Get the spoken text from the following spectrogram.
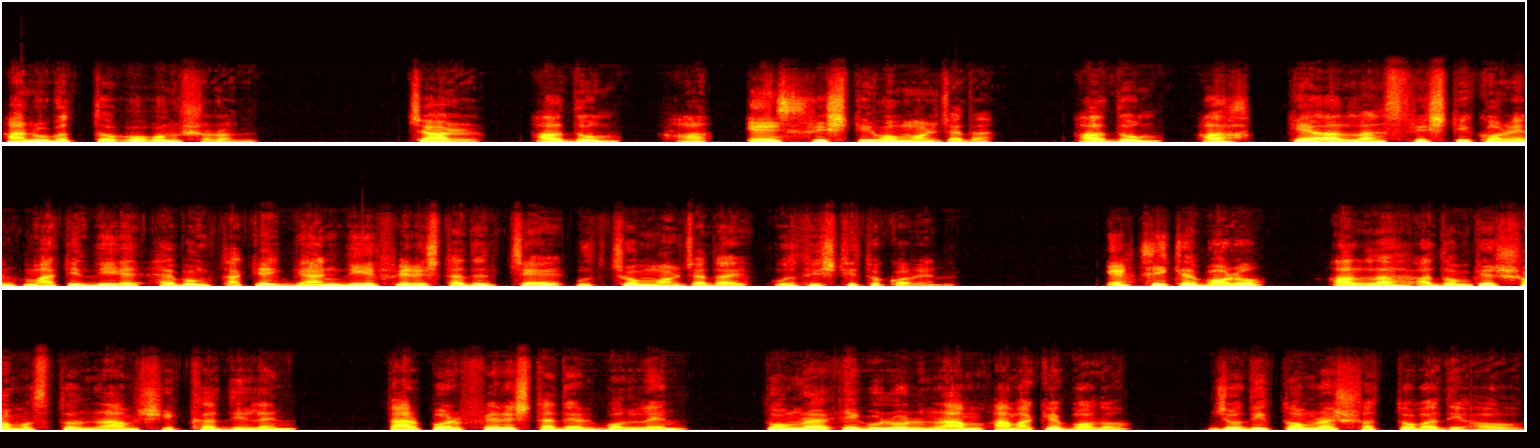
আনুগত্য ও অনুসরণ। চার, আদম, আহ, এর সৃষ্টি ও মর্যাদা। আদম, আহ কে আল্লাহ সৃষ্টি করেন মাটি দিয়ে এবং তাকে জ্ঞান দিয়ে ফেরেশতাদের চেয়ে উচ্চ মর্যাদায় প্রতিষ্ঠিত করেন। এর থেকে বড়, আল্লাহ আদমকে সমস্ত নাম শিক্ষা দিলেন, তারপর ফেরেশতাদের বললেন, তোমরা এগুলোর নাম আমাকে বলো, যদি তোমরা সত্যবাদী হও।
